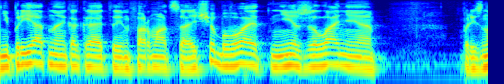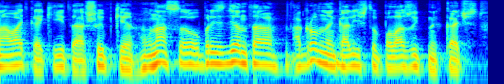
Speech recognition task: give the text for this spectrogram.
неприятная какая-то информация, а еще бывает нежелание признавать какие-то ошибки. У нас у президента огромное количество положительных качеств.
